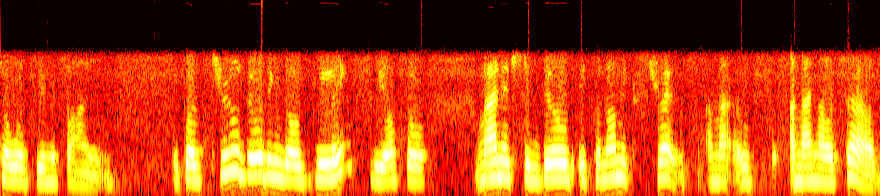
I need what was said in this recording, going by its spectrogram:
towards unifying. Because through building those links, we also manage to build economic strength among, among ourselves.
